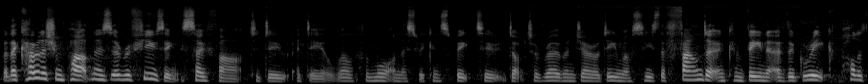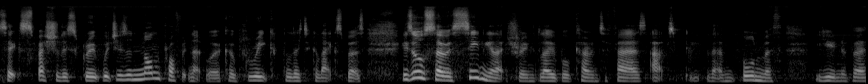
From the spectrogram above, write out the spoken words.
but their coalition partners are refusing so far to do a deal. Well, for more on this, we can speak to Dr. Roman Gerodimos. He's the founder and convener of the Greek Politics Specialist Group, which is a non-profit network of Greek political experts. He's also a senior lecturer in global current affairs at um, Bournemouth University.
